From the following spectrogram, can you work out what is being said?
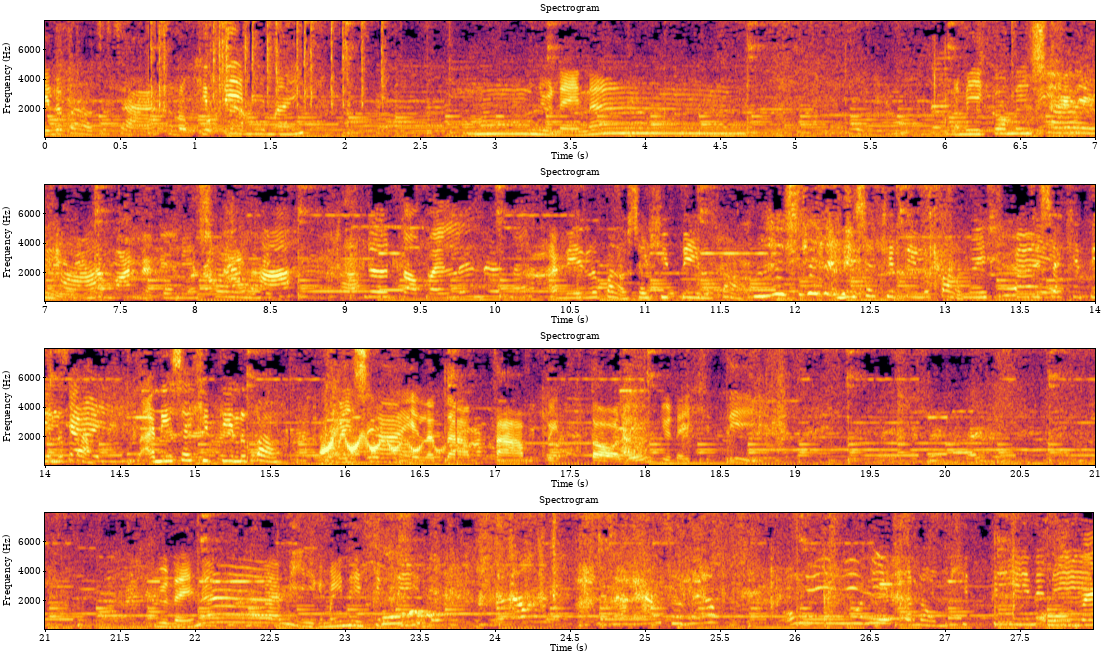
มีหรือเปล่าจ๊ะจ๋าขนมคิตตี้มีไหมอืมอยู่ไหนนะอันนี้ก็ไม่ใช่ก็ไม่ใช่นะคะเดินต่อไปเรื่อยๆนะ อันนี้หรือเปล่าใช่คิตตี้หรือเปล่า ไม่ใช่ อันนี้ใช่คิตตี้หรือเปล่า ไม่ใช่ใช่คิตตี้หรือเปล่า อันนี้ใช่คิตตี้หรือเปล่า ไม่ใช่เราตามตามไปต่อแล้วอยู่ไหนคิตตี้ อยู่ไหนนะมีอีกไหมในคิตตี้เจอแล้วเจอแล้ว โอ้นี่ขนมคิตตี้นั่นโอ้เอง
